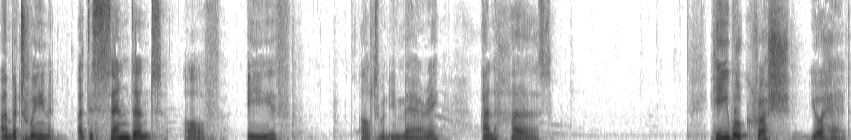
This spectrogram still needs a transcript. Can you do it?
and between a descendant of Eve, ultimately Mary, and hers. He will crush your head.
